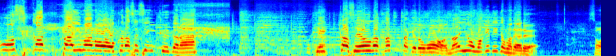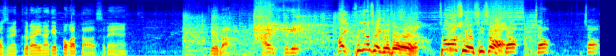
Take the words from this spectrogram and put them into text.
惜しかった今のは遅らせ真空かな結果瀬尾が勝ったけども内容負けていたまであるそうですね。暗い投げっぽかったですね。9番はい次。はい次の試合いきましょう。長州師匠。ちょちょ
